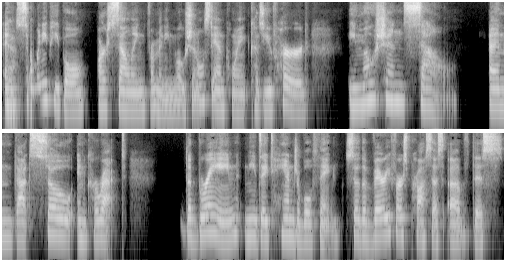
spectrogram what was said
And Yeah. so many people are selling from an emotional standpoint because you've heard emotions sell. And that's so incorrect. The brain needs a tangible thing. So, the very first process of this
